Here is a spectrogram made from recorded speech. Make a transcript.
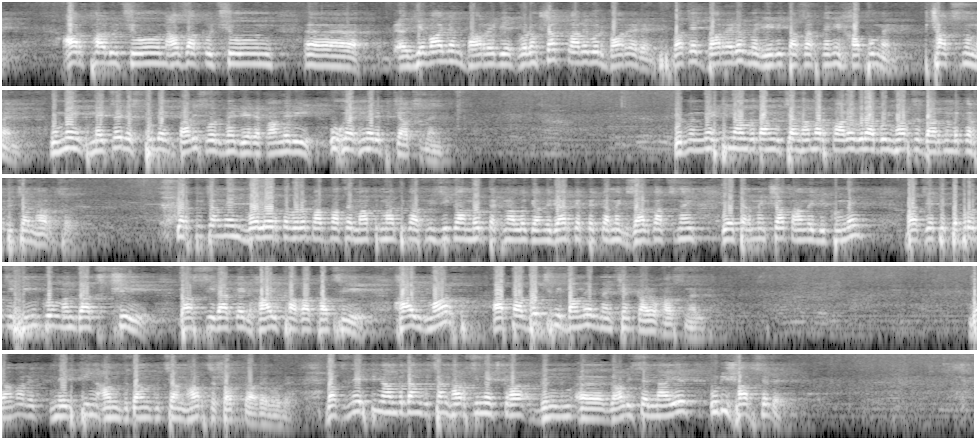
արդարություն, ազատություն, եւ այլն բառերի հետ, որոնք շատ կարևոր բառեր են, բայց այդ բառերով մեր երիտասարդներին խափում են, փչացնում են։ Ու մենք մեծերս թույլ ենք տալիս, որ մեր երեխաների ուղեղները փչացնեն։ Ուրեմն ներքին անվտանգության համար կարևորագույն հարցը դառնում է կրթության հարցը։ Կրթության այն ոլորտը, որը կապված է մաթեմատիկա, ֆիզիկա, նոր տեխնոլոգիաներ, իհարկե պետք է մենք զարգացնենք, ու այդտեղ մենք շատ անելիք ունենք, բայց եթե դպրոցի հիմքում ընկած չի դաստիարակել հայ քաղաքացի, հայ մարդ, ապա ոչ մի բաներ մենք չենք կարող հասնել։ Դրա համար այդ ներքին անվտանգության հարցը շատ կարևոր է։ Բայց ներքին անվտանգության հարցի մեջ գալիս է նաև ուրիշ հարցեր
